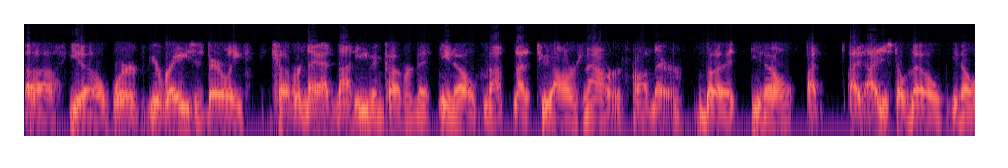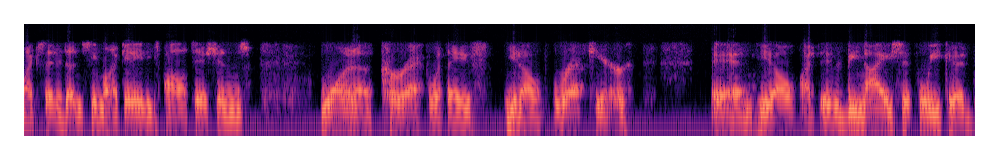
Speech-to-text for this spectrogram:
uh, you know, where your raise is barely covering that, not even covering it, you know, not not at two dollars an hour on there, but you know, I, I I just don't know, you know, like I said, it doesn't seem like any of these politicians want to correct what they've you know wrecked here. And you know, I, it would be nice if we could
